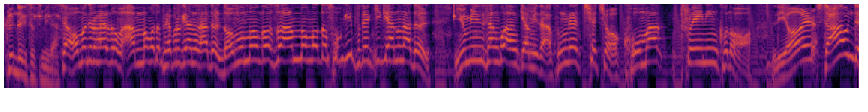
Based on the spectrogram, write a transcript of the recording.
그런 적이 있었습니다. 자, 어머니로 하여금 안 먹어도 배부르게 하는 아들, 너무 먹어서 안 먹어도 속이 부대끼게 하는 아들, 유민상과 함께 합니다. 국내 최초 고막 트레이닝 코너, 리얼. 사운드!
